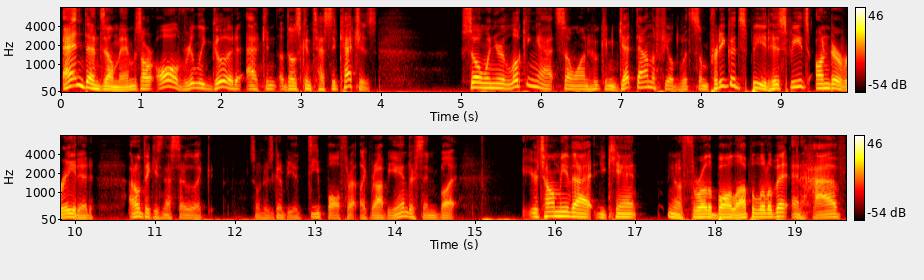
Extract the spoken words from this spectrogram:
and Denzel Mims are all really good at con- those contested catches. So when you're looking at someone who can get down the field with some pretty good speed, his speed's underrated. I don't think he's necessarily like someone who's going to be a deep ball threat like Robbie Anderson, but you're telling me that you can't, you know, throw the ball up a little bit and have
